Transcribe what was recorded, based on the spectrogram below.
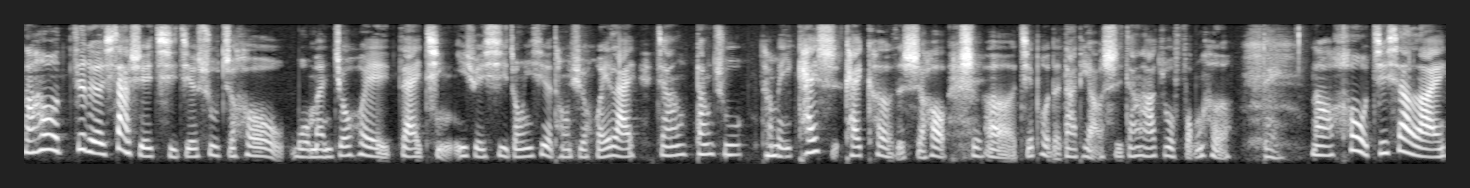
然后这个下学期结束之后，我们就会再请医学系、中医系的同学回来，将当初他们一开始开课的时候，是呃解剖的大体老师将它做缝合。对。然后接下来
